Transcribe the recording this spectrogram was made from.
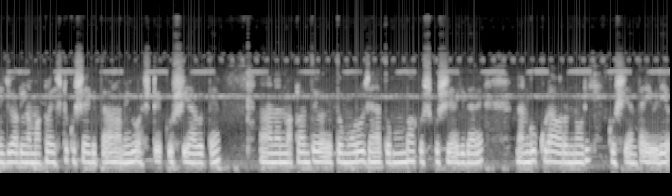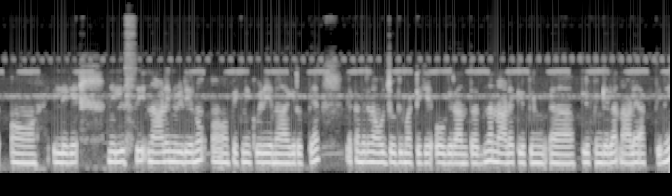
ನಿಜವಾಗ್ಲೂ ನಮ್ಮ ಮಕ್ಕಳು ಎಷ್ಟು ಖುಷಿಯಾಗಿರ್ತಾರೋ ನಮಗೂ ಅಷ್ಟೇ ಖುಷಿ ಆಗುತ್ತೆ. ನನ್ನ ಮಕ್ಕಳಂತೂ ಇವತ್ತು ಮೂರು ಜನ ತುಂಬ ಖುಷಿ ಖುಷಿಯಾಗಿದ್ದಾರೆ. ನನಗೂ ಕೂಡ ಅವರನ್ನು ನೋಡಿ ಖುಷಿ ಅಂತ ಈ ವಿಡಿಯೋ ಇಲ್ಲಿಗೆ ನಿಲ್ಲಿಸಿ. ನಾಳಿನ ವಿಡಿಯೋನು ಪಿಕ್ನಿಕ್ ವಿಡಿಯೋನೂ ಆಗಿರುತ್ತೆ. ಯಾಕಂದರೆ ನಾವು ಜೋಗಿಮಟ್ಟಿಗೆ ಹೋಗಿರೋ ಅಂಥದ್ದನ್ನ ನಾಳೆ ಕ್ಲಿಪ್ಪಿಂಗ್ ಕ್ಲಿಪ್ಪಿಂಗ್ ಎಲ್ಲ ನಾಳೆ ಹಾಕ್ತೀನಿ.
